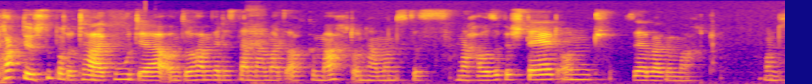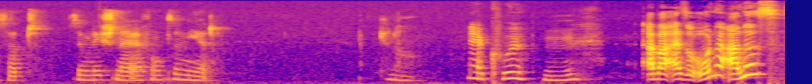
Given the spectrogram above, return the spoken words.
Praktisch, super. Total gut, ja. Und so haben wir das dann damals auch gemacht und haben uns das nach Hause bestellt und selber gemacht. Und es hat ziemlich schnell funktioniert. Genau. Ja, cool. Mhm. Aber also ohne alles?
